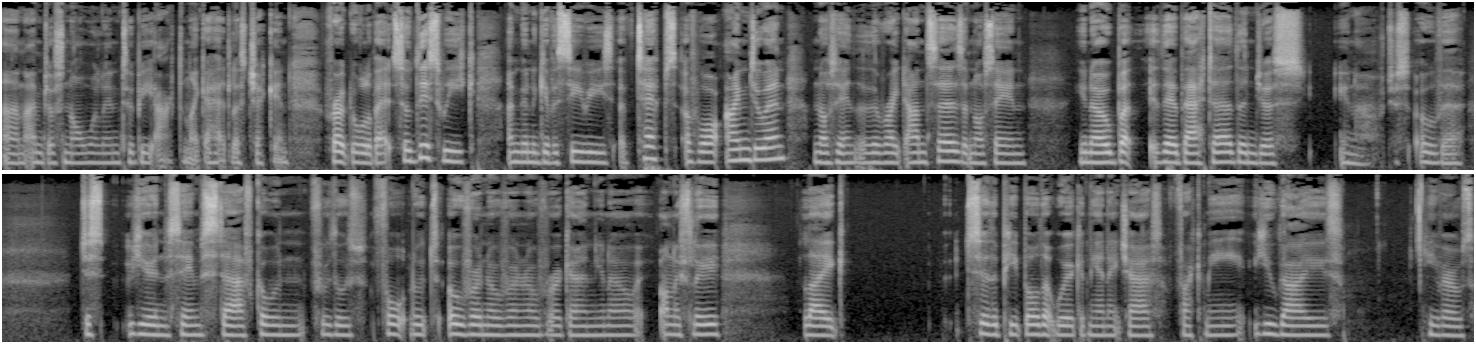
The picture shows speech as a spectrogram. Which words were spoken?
and I'm just not willing to be acting like a headless chicken throughout all of it. So, this week, I'm going to give a series of tips of what I'm doing. I'm not saying they're the right answers, I'm not saying, you know, but they're better than just, you know, just over, just hearing the same staff going through those fault loops over and over and over again, you know. Honestly, like to the people that work in the NHS, fuck me, you guys, heroes.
